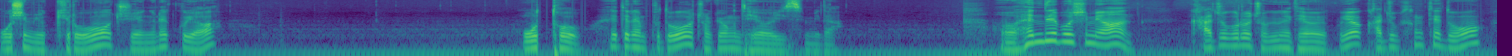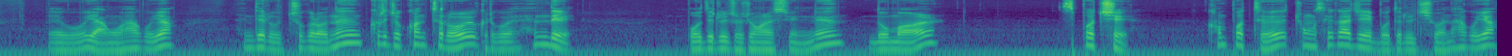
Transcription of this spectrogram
56km 주행을 했고요. 오토 헤드램프도 적용되어 있습니다. 어, 핸들 보시면 가죽으로 적용이 되어 있고요. 가죽 상태도 매우 양호하고요. 핸들 우측으로는 크루즈 컨트롤 그리고 핸들 모드를 조정할 수 있는 노멀, 스포츠, 컴포트 총세 가지의 모드를 지원하고요.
